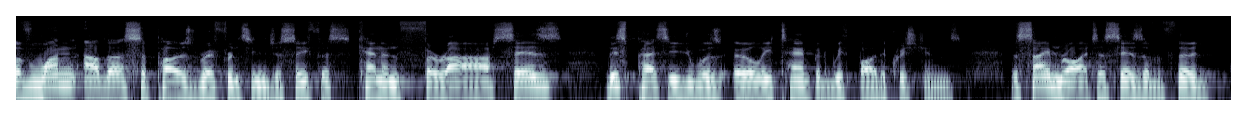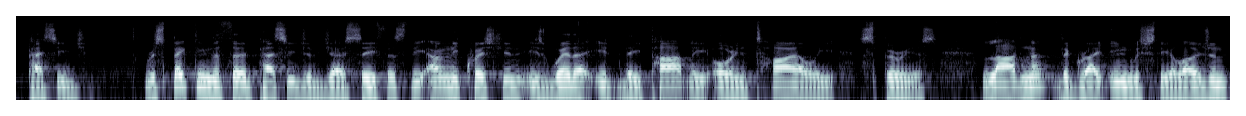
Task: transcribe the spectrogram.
Of one other supposed reference in Josephus, Canon Farrar says this passage was early tampered with by the Christians. The same writer says of the third passage, respecting the third passage of Josephus, the only question is whether it be partly or entirely spurious. Lardner, the great English theologian,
